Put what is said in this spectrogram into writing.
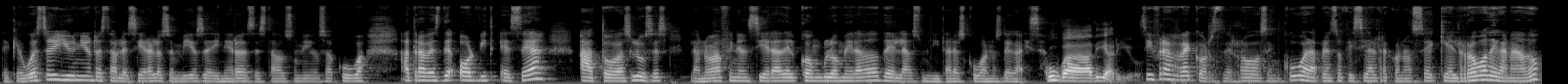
de que Western Union restableciera los envíos de dinero desde Estados Unidos a Cuba a través de Orbit SA, a todas luces, la nueva financiera del conglomerado de los militares cubanos de Gaza. Cuba a diario. Cifras récords de robos en Cuba. La prensa oficial reconoce que el robo de ganado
